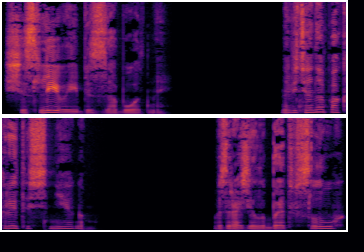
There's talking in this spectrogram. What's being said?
счастливый и беззаботный. Но ведь она покрыта снегом, — возразила Бет вслух,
